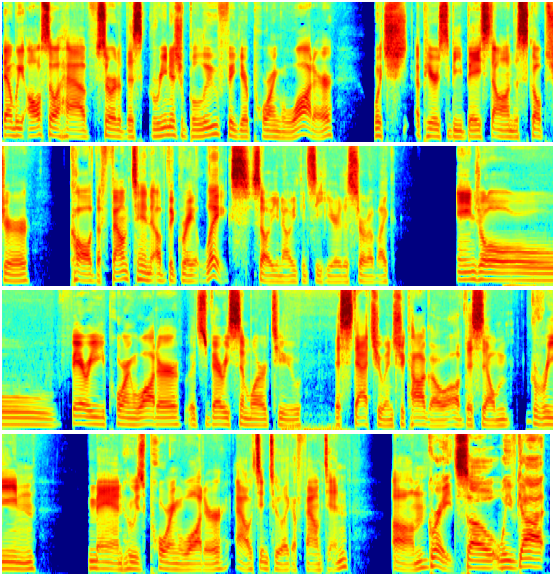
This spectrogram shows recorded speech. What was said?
Then we also have sort of this greenish blue figure pouring water, which appears to be based on the sculpture called the Fountain of the Great Lakes. So, you know, you can see here this sort of like angel fairy pouring water. It's very similar to this statue in Chicago of this um, green man who's pouring water out into like a fountain. Um, Great. So we've got,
